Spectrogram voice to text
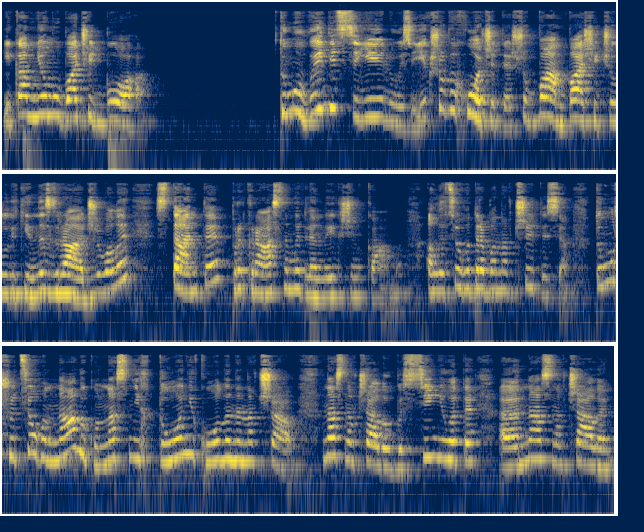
яка в ньому бачить Бога. Тому вийдіть з цієї ілюзії. Якщо ви хочете, щоб вам ваші чоловіки не зраджували, станьте прекрасними для них жінками. Але цього треба навчитися, тому що цього навику нас ніхто ніколи не навчав. Нас навчали обесцінювати, е, нас навчали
